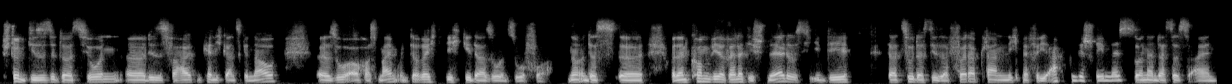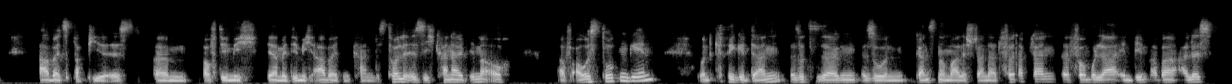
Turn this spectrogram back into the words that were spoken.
stimmt, diese Situation, äh, dieses Verhalten kenne ich ganz genau, äh, so auch aus meinem Unterricht, ich gehe da so und so vor. Ne? Und, das, und dann kommen wir relativ schnell, ist die Idee, dazu, dass dieser Förderplan nicht mehr für die Akten geschrieben ist, sondern dass es ein Arbeitspapier ist, ähm, auf dem ich, ja, mit dem ich arbeiten kann. Das Tolle ist, ich kann halt immer auch auf Ausdrucken gehen und kriege dann sozusagen so ein ganz normales Standard-Förderplan-Formular, in dem aber alles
